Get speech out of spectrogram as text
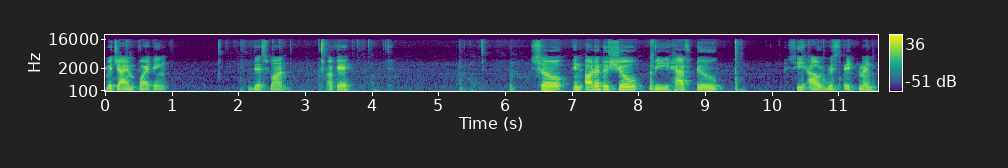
which I am pointing this one okay so in order to show we have to cout this statement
